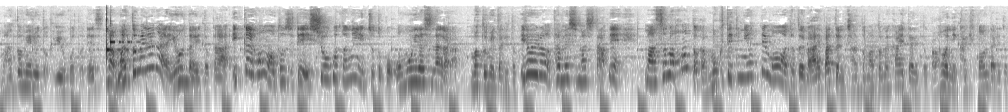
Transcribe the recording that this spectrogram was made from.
まとめるということです、まあ、まとめながら読んだりとか一回本を閉じて一生ごとにちょっとこう思い出しながらまとめたりとかいろいろ試しました。でまあその本とか目的によっても例えば iPad にちゃんとまとめ書いたりとか本に書き込んだりと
